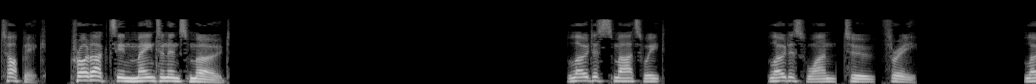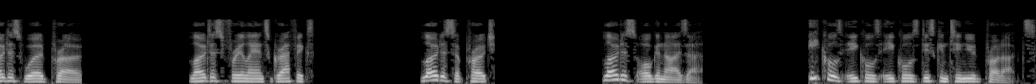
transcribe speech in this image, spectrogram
Topic: Products in maintenance mode. Lotus SmartSuite Lotus 1 2, 3 Lotus Word Pro Lotus Freelance Graphics Lotus Approach Lotus Organizer Discontinued products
